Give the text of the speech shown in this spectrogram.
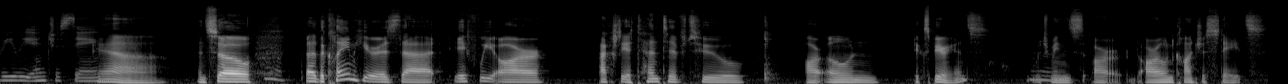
really interesting. Yeah. And so Hmm. uh, the claim here is that if we are actually attentive to our own experience, which Mm. means our our own conscious states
